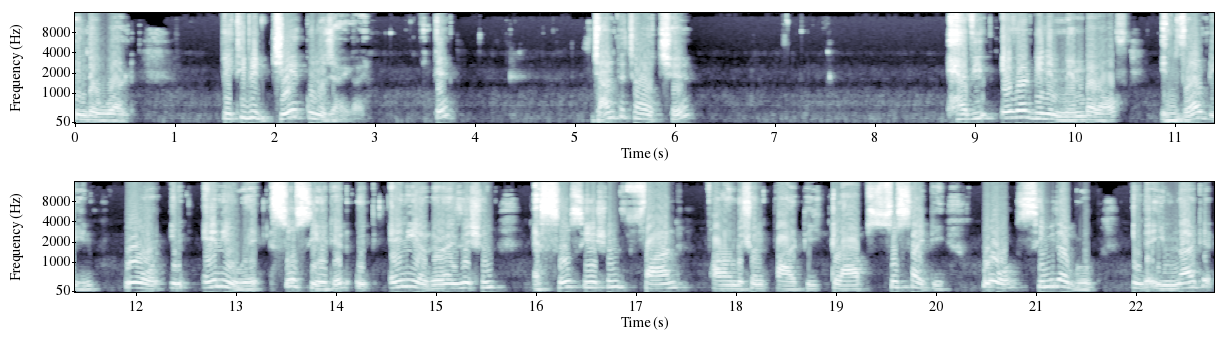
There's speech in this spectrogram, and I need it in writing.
in the world পৃথিবীর যে কোনো জায়গায় ওকে জানতে চাওয়া হচ্ছে have you ever been a member of involved in or in any way associated with any organization association fund foundation party club society or similar group in the United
